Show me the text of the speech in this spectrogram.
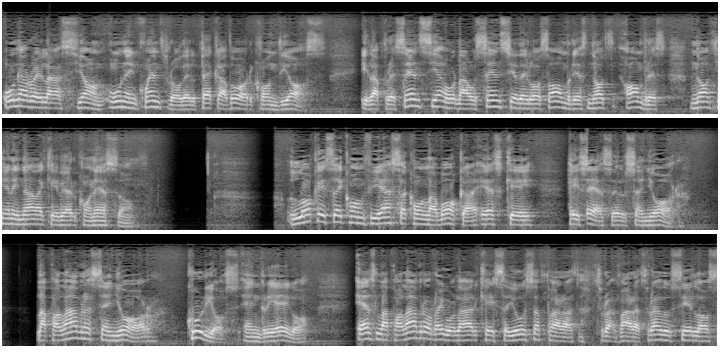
una relación, un encuentro del pecador con Dios. Y la presencia o la ausencia de los hombres no, hombres no tiene nada que ver con eso. Lo que se confiesa con la boca es que Jesús es el Señor. La palabra Señor, curios en griego, es la palabra regular que se usa para, para traducir los,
